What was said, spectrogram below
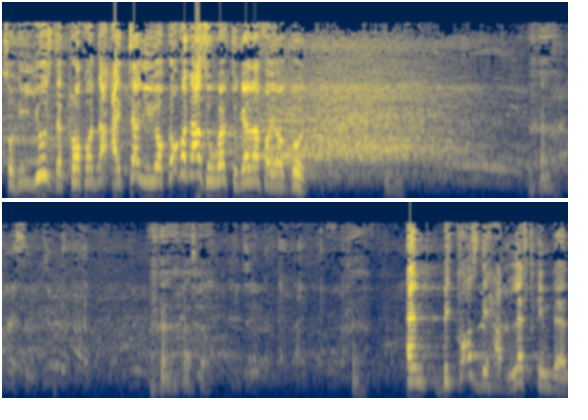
So he used the crocodile. I tell you, your crocodiles will work together for your good. And because they had left him there,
